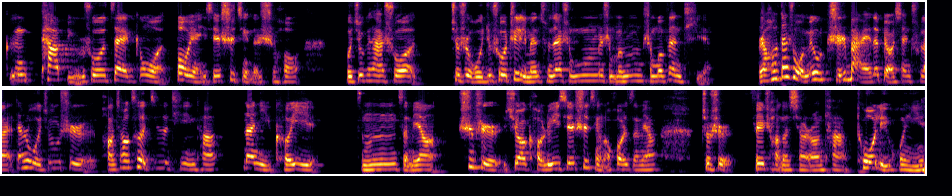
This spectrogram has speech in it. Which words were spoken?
跟他，比如说在跟我抱怨一些事情的时候，我就跟他说，就是我就说这里面存在什么什么什么问题。然后，但是我没有直白的表现出来，但是我就是旁敲侧击的提醒他，那你可以怎么怎么样，是不是需要考虑一些事情了，或者怎么样，就是非常的想让他脱离婚姻，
